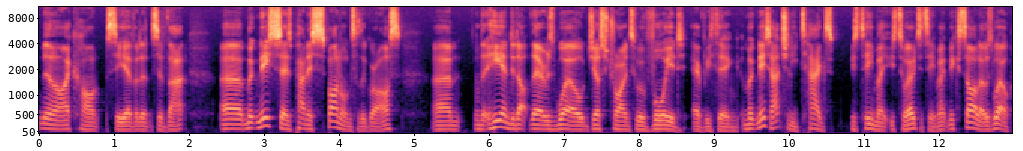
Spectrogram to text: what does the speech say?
No, I can't see evidence of that. Uh, McNish says Panis spun onto the grass. Um, and that he ended up there as well, just trying to avoid everything. McNish actually tags his teammate, his Toyota teammate, Mika Salo, as well.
